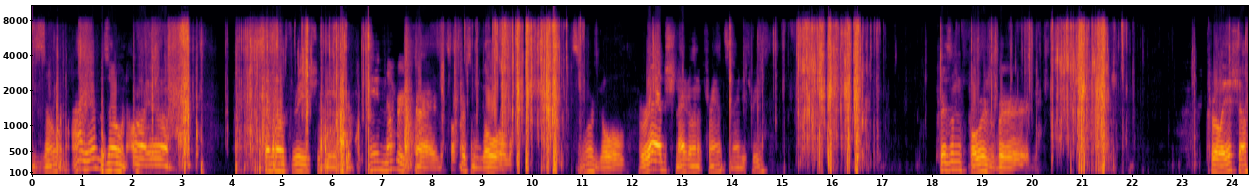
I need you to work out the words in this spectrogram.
Zone. I am zone. I am. 703 should be a numbered card. Let's hope for some gold. Some more gold. Red, Schneiderlin of France, 93. Prizm, Forsberg. Croatia.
